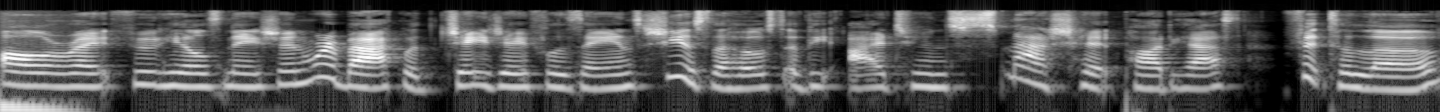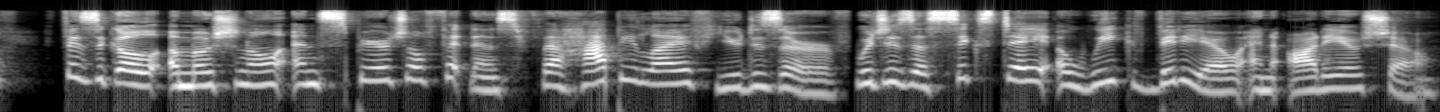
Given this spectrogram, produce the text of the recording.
All right, Food Heals Nation, we're back with JJ Flizanes. She is the host of the iTunes smash hit podcast, Fit to Love. Physical, emotional, and spiritual fitness for the happy life you deserve, which is a six day a week video and audio show.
